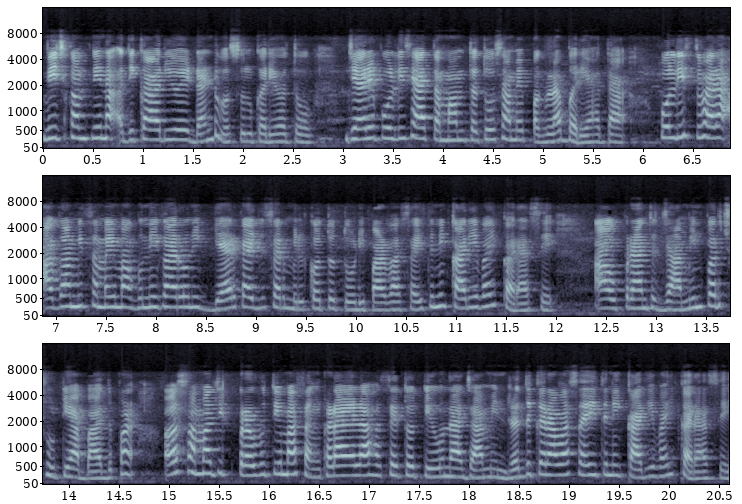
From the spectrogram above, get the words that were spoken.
વીજ કંપનીના અધિકારીઓએ દંડ વસૂલ કર્યો હતો. જ્યારે પોલીસે આ તમામ તત્વો સામે પગલાં ભર્યા હતા, પોલીસ દ્વારા આગામી સમયમાં ગુનેગારોની ગેરકાયદેસર મિલકતો તોડી પાડવા સહિતની કાર્યવાહી કરાશે. આ ઉપરાંત જામીન પર છૂટ્યા બાદ પણ અસામાજિક પ્રવૃત્તિમાં સંકળાયેલા હશે તો તેઓના જામીન રદ કરાવવા સહિતની કાર્યવાહી કરાશે.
